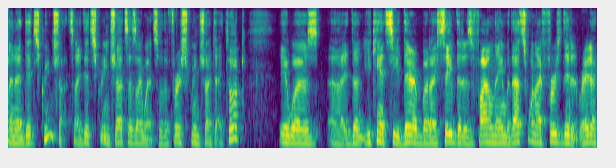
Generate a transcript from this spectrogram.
and I did screenshots. I did screenshots as I went. So the first screenshot I took it was uh it doesn't you can't see it there but I saved it as a file name but that's when I first did it right? A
